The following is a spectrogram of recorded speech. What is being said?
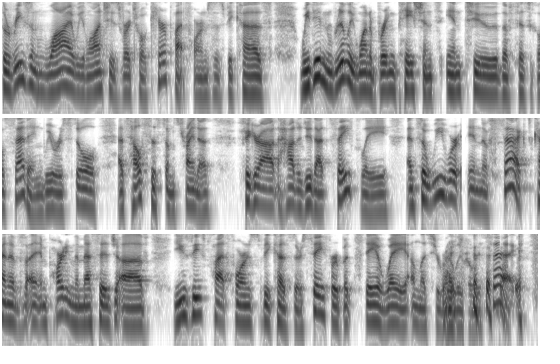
the reason why we launched these virtual care platforms is because we didn't really want to bring patients into the physical setting. We were still as health systems trying to figure out how to do that safely. And so we were in effect kind of uh, imparting the message of use these platforms because they're safer but stay away away unless you're really, really sick.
